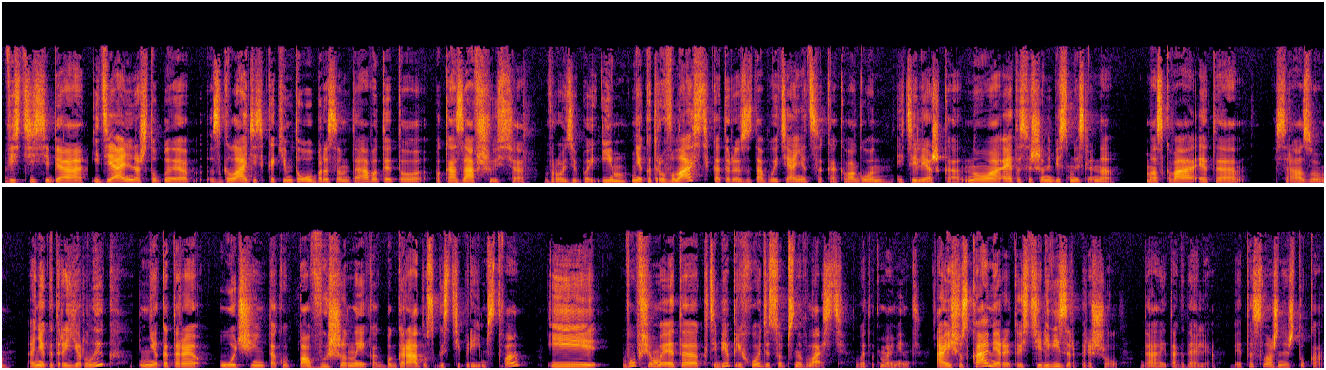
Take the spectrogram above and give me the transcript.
вести себя идеально, чтобы сгладить каким-то образом, да, вот эту показавшуюся вроде бы им некоторую власть, которая за тобой тянется, как вагон и тележка. Но это совершенно бессмысленно. Москва — это сразу некоторый ярлык, некоторый очень такой повышенный как бы градус гостеприимства. И в общем, это к тебе приходит, собственно, власть в этот момент. А еще с камерой, то есть телевизор пришел, да, и так далее. Это сложная штука.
